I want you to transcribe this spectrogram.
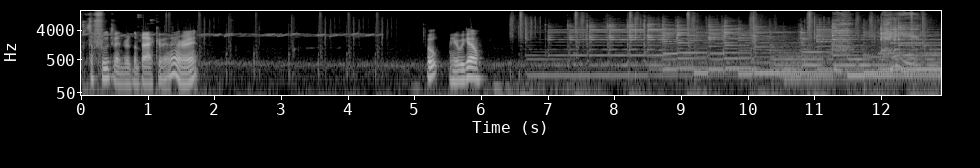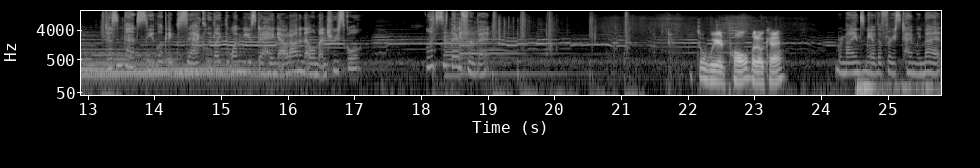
with a food vendor in the back of it. All right. Oh, here we go. Hey, doesn't that seat look exactly like the one we used to hang out on in elementary school? Let's sit there for a bit. It's a weird poll, but okay. Reminds me of the first time we met.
